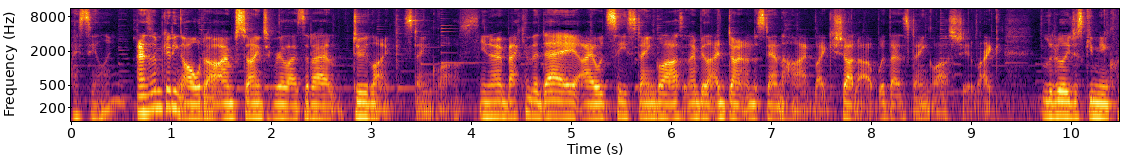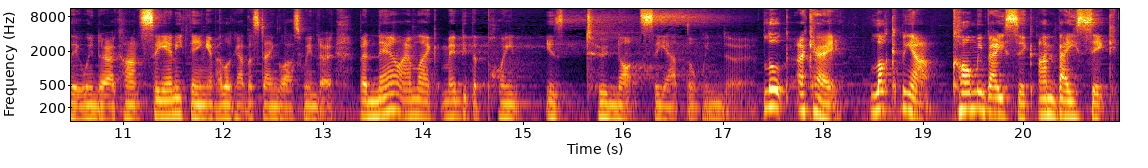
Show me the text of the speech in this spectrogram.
high ceiling? As I'm getting older, I'm starting to realize that I do like stained glass. You know, back in the day, I would see stained glass and I'd be like, I don't understand the hype. Like, shut up with that stained glass shit. Like, literally just give me a clear window. I can't see anything if I look out the stained glass window. But now I'm like, maybe the point is to not see out the window. Look, okay, lock me up. Call me basic. I'm basic.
